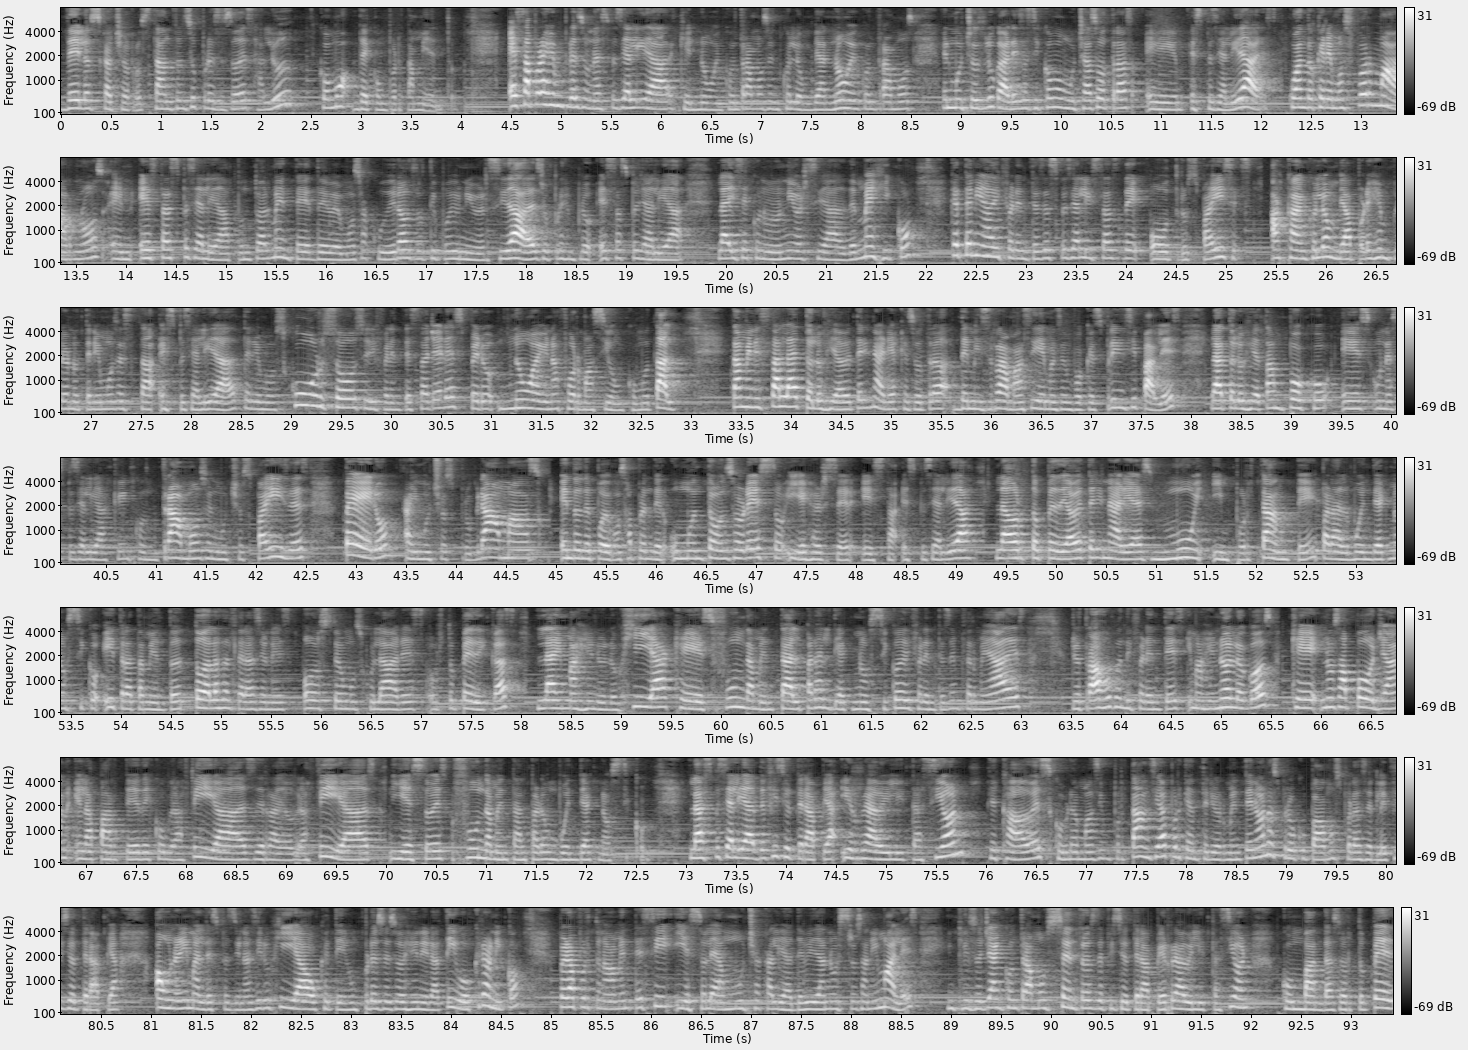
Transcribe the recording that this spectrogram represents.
de los cachorros, tanto en su proceso de salud como de comportamiento. Esta, por ejemplo, es una especialidad que no encontramos en Colombia, no encontramos en muchos lugares, así como muchas otras eh, especialidades. Cuando queremos formarnos en esta especialidad puntualmente, debemos acudir a otro tipo de universidades. Yo, por ejemplo, esta especialidad la hice con una universidad de México que tenía diferentes especialistas de otros países. Acá en Colombia, por ejemplo, no tenemos esta especialidad, tenemos cursos cursos y diferentes talleres, pero no hay una formación como tal. También está la etología veterinaria, que es otra de mis ramas y de mis enfoques principales. La etología tampoco es una especialidad que encontramos en muchos países, pero hay muchos programas en donde podemos aprender un montón sobre esto y ejercer esta especialidad. La ortopedia veterinaria es muy importante para el buen diagnóstico y tratamiento de todas las alteraciones osteomusculares ortopédicas. La imagenología, que es fundamental para el diagnóstico de diferentes enfermedades yo trabajo con diferentes imagenólogos que nos apoyan en la parte de ecografías, de radiografías y esto es fundamental para un buen diagnóstico. La especialidad de fisioterapia y rehabilitación que cada vez cobra más importancia porque anteriormente no nos preocupábamos por hacerle fisioterapia a un animal después de una cirugía o que tiene un proceso degenerativo crónico, pero afortunadamente sí y esto le da mucha calidad de vida a nuestros animales. Incluso ya encontramos centros de fisioterapia y rehabilitación con bandas ortopédicas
